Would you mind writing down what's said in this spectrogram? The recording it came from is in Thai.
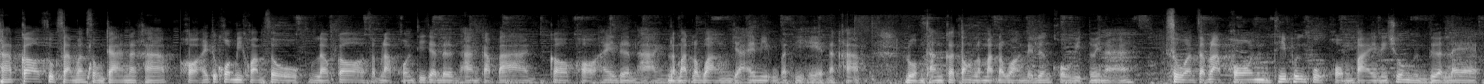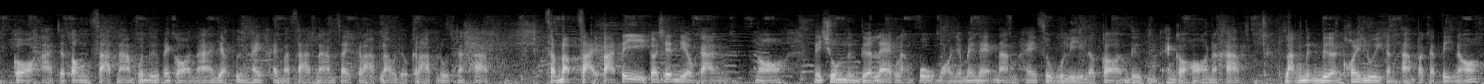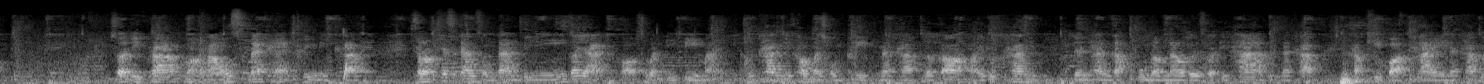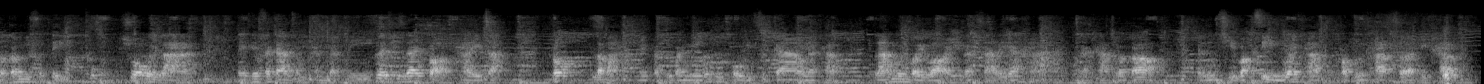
ครับก็สุขสันต์วันสงการนะครับ ขอให้ทุกคนมีความสุขแล้วก็สำหรับคนที่จะเดินทางกลับบ้าน ก็ขอให้เดินทางระมัดระวัง อย่าให้มีอุบัติเหตุนะครับ รวมทั้งก็ต้องระมัดระวังในเรื่องโควิดด้วยนะ ส่วนสำหรับคนที่เพิ่งปลูกผมไปในช่วงหนึ่งเดือนแรก ก็อาจจะต้องสาดน้ำคนอื่นไปก่อนนะ อย่าเพิ่งให้ใครมาสาดน้ำใส่กราฟเราเดี๋ยวกราฟหลุดนะครับสำหรับสายปาร์ตี้ก็เช่นเดียวกันเนาะในช่วงหนึ่งเดือนแรกหลังปลูกหมอยังไม่แนะนำให้สูบบุหรี่แล้วก็ดื่มแอลกอฮอล์นะครับ หลังหนึ่งเดือนค่อยลุยกันตามปกติเนาะสวัสดีครับหมอเฮาส์แบ็คแฮร์คลินิกครับ สำหรับเทศกาลสงกรารปีนี้ก็อยากขอสวัสดีปีใหม่ ทุกท่านที่เข้ามาชมคลิปนะครับ แล้วก็ขอให้ทุกท่านเดินทางกลับภูมิลำเนาโดยสวัสดิภาพนะครับขับขี่ปลอดภัยนะครับ แล้วก็มีสติทุกช่วงเวลาในเทศกาลสำคัญแบบนี้ เพื่อที่จะได้ปลอดภัยจากโรคระบาดในปัจจุบันนี้ก็คือโควิด -19 นะครับล้างมือบ่อยๆ รักษาระยะห่างนะครับ แล้วก็อย่าลืมฉีดวัคซีนด้วยครับ ขอบคุณครับ สวัสดีครับ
